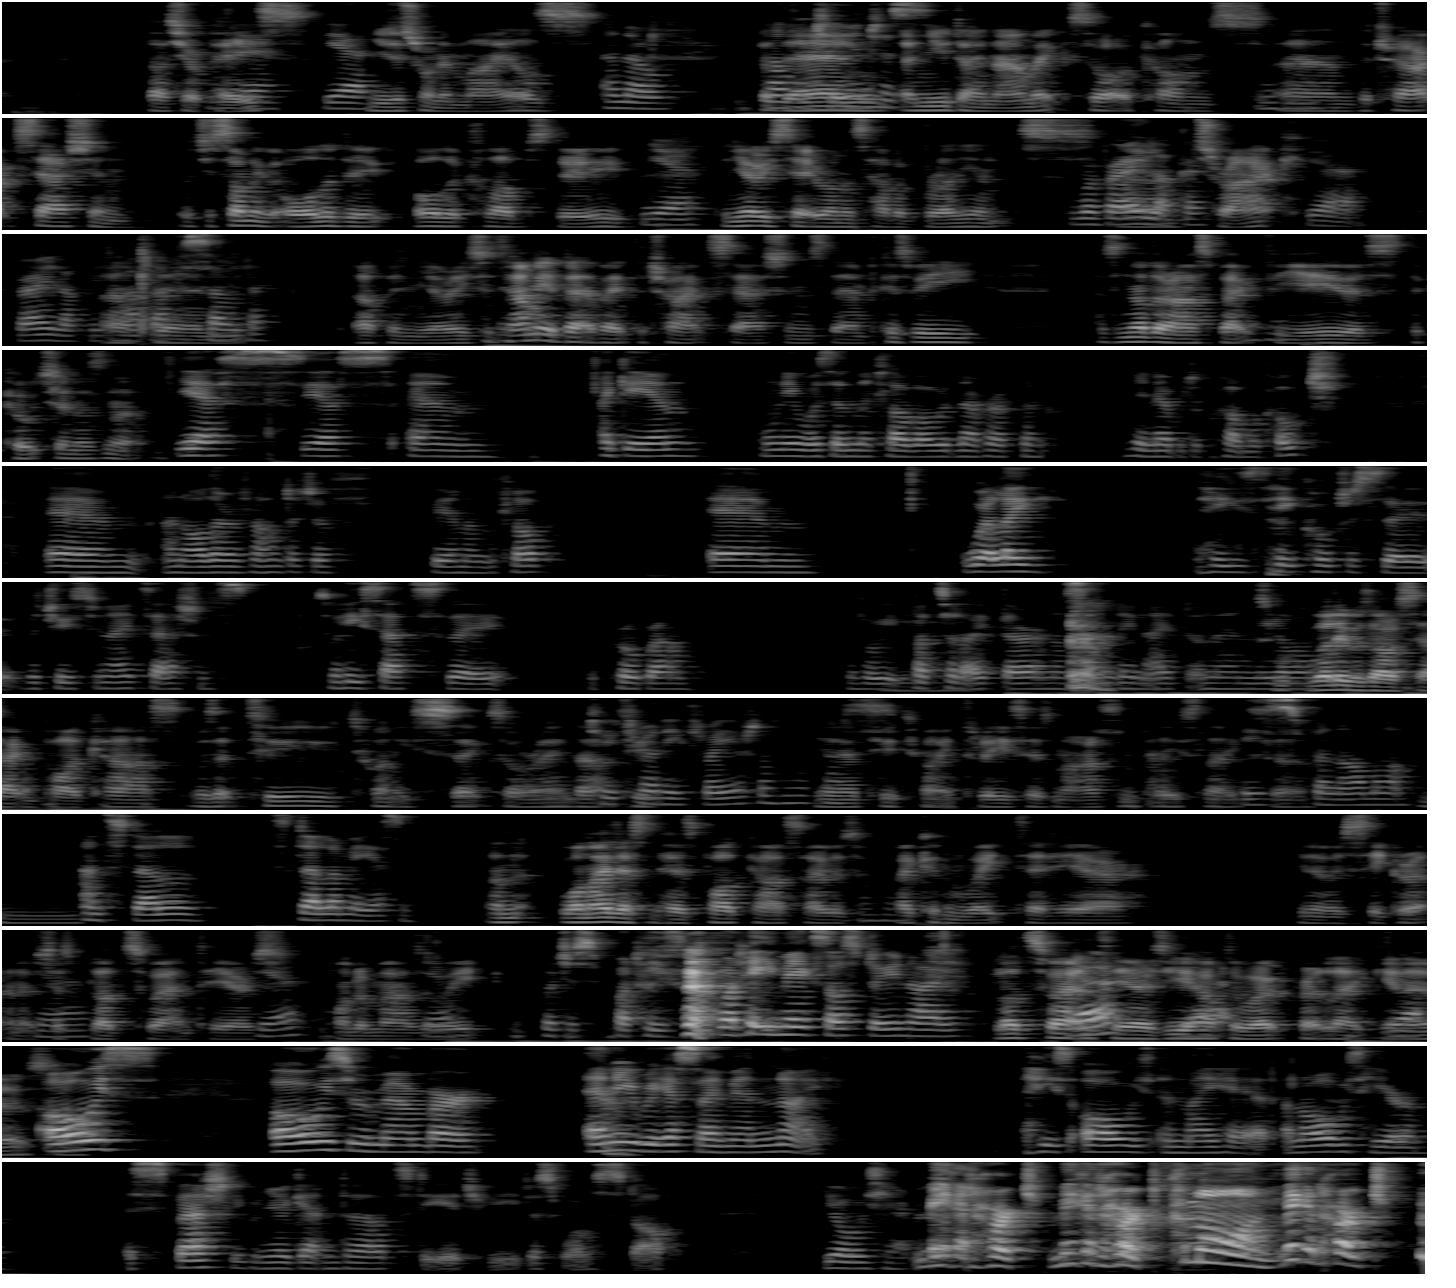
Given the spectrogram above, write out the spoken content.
that's your pace yeah. and you're just running miles I know. But Nothing then changes. a new dynamic sort of comes, Mm-hmm. and the track session, which is something that all the do, all the clubs do. Yeah, The Newry City Runners have a brilliant We're very um, lucky. track yeah. Very lucky to have that in- facility. up in Newry. So tell me a bit about the track sessions then, because we there's another aspect Mm-hmm. for you is the coaching, isn't it? Yes, yes. Um, again, when I was in the club, I would never have been, been able to become a coach. Um, another advantage of being in the club. Um, Willie, he's he coaches the, the Tuesday night sessions, so he sets the, the program. So he puts it out there on a Sunday night, and then we So all Willie was our second podcast. Was it two twenty six or around that? two twenty three or something like Yeah, that. two twenty three says marathon place like He's so. phenomenal Mm. and still still amazing. And when I listened to his podcast, I was Mm-hmm. I couldn't wait to hear, you know, his secret, and it was Yeah. just blood, sweat, and tears. Yeah. Hundred miles Yeah. a week, Which is what he's what he makes us do now. blood, sweat, Yeah, and tears. You yeah. have to work for it, like you Yeah. know. So. Always, always remember any race I'm in now. He's always in my head, and I always hear him. Especially when you're getting to that stage where you just want to stop. You always hear, "Make it hurt, make it hurt, come on, make it hurt."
